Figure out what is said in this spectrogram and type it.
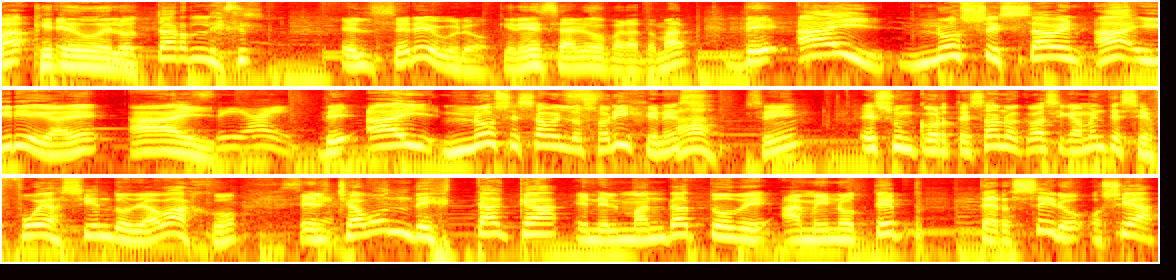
Va ¿Qué te a duele? explotarles el cerebro. ¿Querés algo para tomar? De ay no se saben. A-Y, ¿eh? Ay. Sí, ay. De ay no se saben los orígenes, Ah. ¿sí? Es un cortesano que básicamente se fue haciendo de abajo. El chabón destaca en el mandato de Amenhotep III, o sea,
